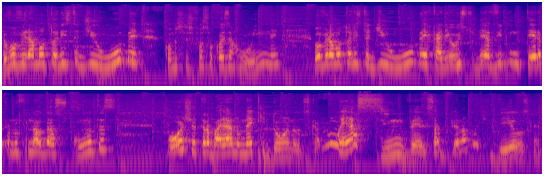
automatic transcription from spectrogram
Eu vou virar motorista de Uber, como se isso fosse uma coisa ruim, né? Eu vou virar motorista de Uber, cara, e eu estudei a vida inteira para no final das contas, poxa, trabalhar no McDonald's, cara. Não é assim, velho, sabe? Pelo amor de Deus, cara.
